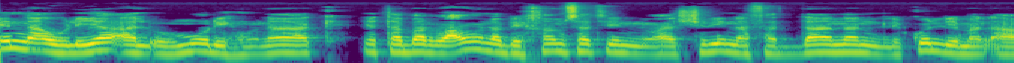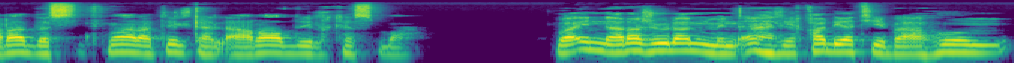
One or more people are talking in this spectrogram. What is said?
إن أولياء الأمور هناك يتبرعون بخمسة وعشرين فدانا لكل من أراد استثمار تلك الأراضي الخصبة. وإن رجلا من أهل قرية باهوم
